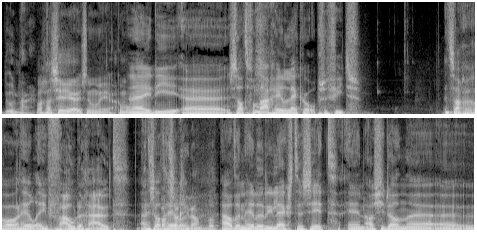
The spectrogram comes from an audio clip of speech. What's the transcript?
Doe het maar. We gaan serieus weer. Kom op. nee, die eh, zat vandaag heel lekker op zijn fiets. Het zag er gewoon heel eenvoudig uit. Hij zat Wat heel, zag je dan? Wat, Hij had een hele relaxte zit. En als je dan eh eh,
